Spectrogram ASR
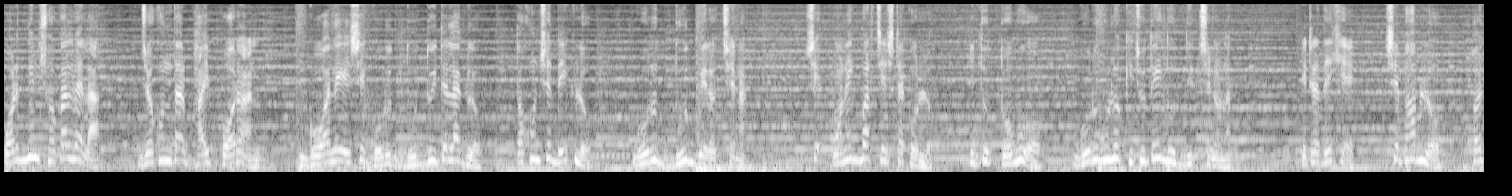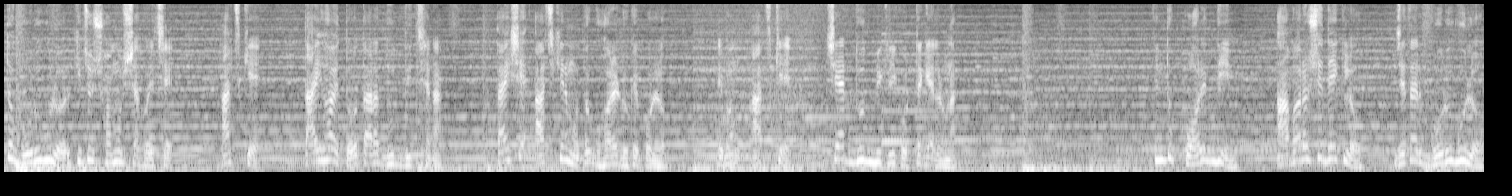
পরের দিন সকালবেলা যখন তার ভাই পরাণ গোয়ালে এসে গরুর দুধ দুইতে লাগল, তখন সে দেখল গরুর দুধ বেরোচ্ছে না। সে অনেকবার চেষ্টা করল, কিন্তু তবুও গরুগুলো কিছুতেই দুধ দিচ্ছিল না। এটা দেখে সে ভাবলো হয়তো গরুগুলোর কিছু সমস্যা হয়েছে। আজকে তাই হয়তো তারা দুধ দিচ্ছে না। তাই সে আজকের মতো ঘরে ঢুকে পড়ল এবং আজকে সে আর দুধ বিক্রি করতে গেল না। কিন্তু পরের দিন আবারও সে দেখল যে তার গরুগুলো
